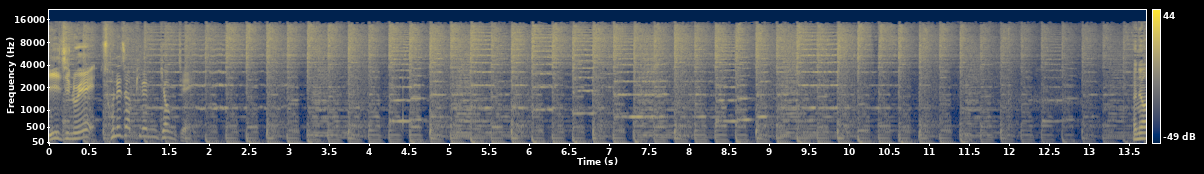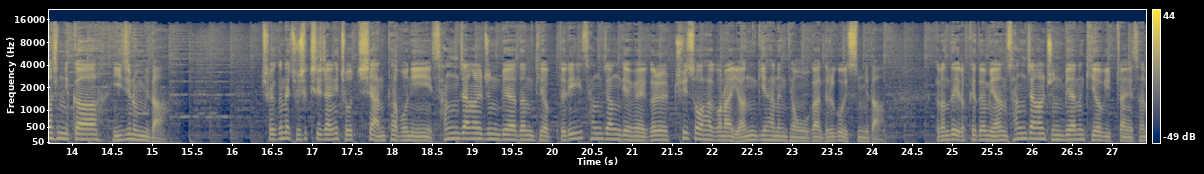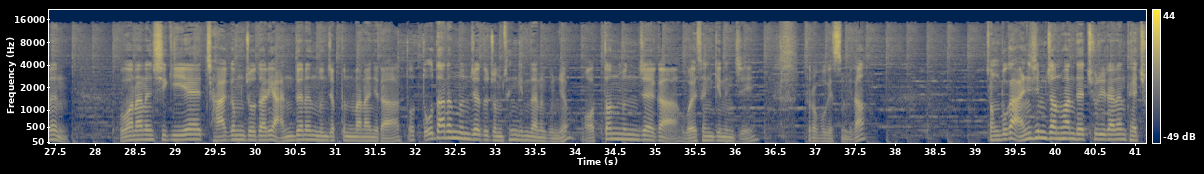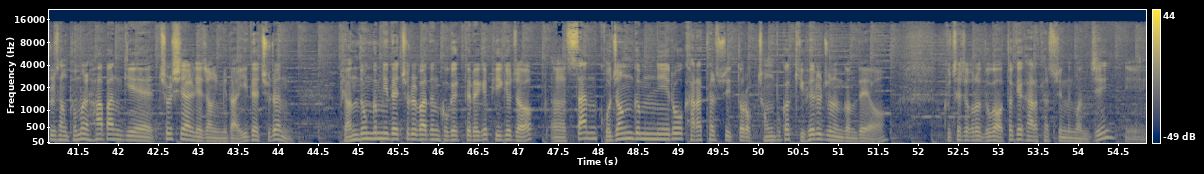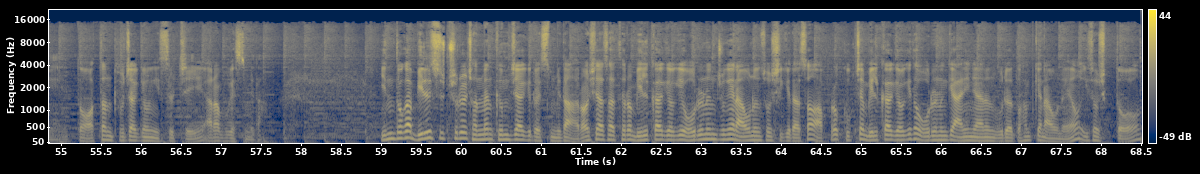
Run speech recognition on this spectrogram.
이진우의 손에 잡히는 경제. 안녕하십니까 이진우입니다. 최근에 주식시장이 좋지 않다 보니 상장을 준비하던 기업들이 상장 계획을 취소하거나 연기하는 경우가 늘고 있습니다. 그런데 이렇게 되면 상장을 준비하는 기업 입장에서는 원하는 시기에 자금 조달이 안 되는 문제뿐만 아니라 또 또 다른 문제도 좀 생긴다는군요. 어떤 문제가 왜 생기는지 들어보겠습니다. 정부가 안심전환 대출이라는 대출 상품을 하반기에 출시할 예정입니다. 이 대출은 변동금리 대출을 받은 고객들에게 비교적 어, 싼 고정금리로 갈아탈 수 있도록 정부가 기회를 주는 건데요. 구체적으로 누가 어떻게 갈아탈 수 있는 건지 또 어떤 부작용이 있을지 알아보겠습니다. 인도가 밀 수출을 전면 금지하기로 했습니다. 러시아 사태로 밀 가격이 오르는 중에 나오는 소식이라서 앞으로 국제 밀 가격이 더 오르는 게 아니냐는 우려도 함께 나오네요. 이 소식도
